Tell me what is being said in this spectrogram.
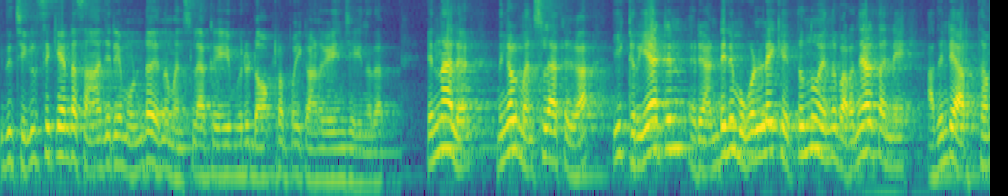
ഇത് ചികിത്സിക്കേണ്ട സാഹചര്യം ഉണ്ട് എന്ന് മനസ്സിലാക്കുകയും ഒരു ഡോക്ടറെ പോയി കാണുകയും ചെയ്യുന്നത്. എന്നാൽ നിങ്ങൾ മനസ്സിലാക്കുക ഈ ക്രിയാറ്റിൻ രണ്ടിന് മുകളിലേക്ക് എത്തുന്നു എന്ന് പറഞ്ഞാൽ തന്നെ അതിന്റെ അർത്ഥം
